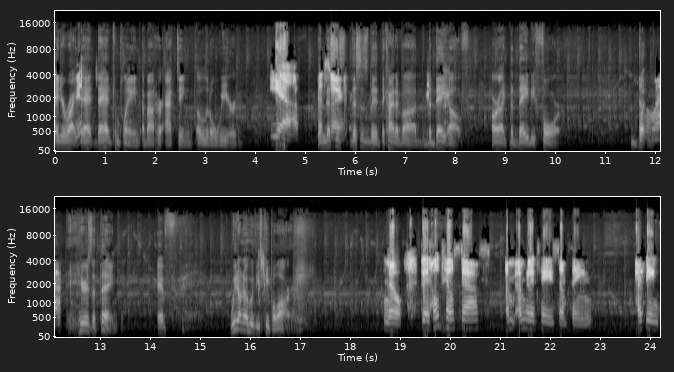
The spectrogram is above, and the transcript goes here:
And you're right; they had, they had complained about her acting a little weird. yeah. and this fair. is this is the the kind of uh the day of or like the day before but Oh, wow. here's the thing if we don't know who these people are No, the hotel staff. I'm I'm going to tell you something. I think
